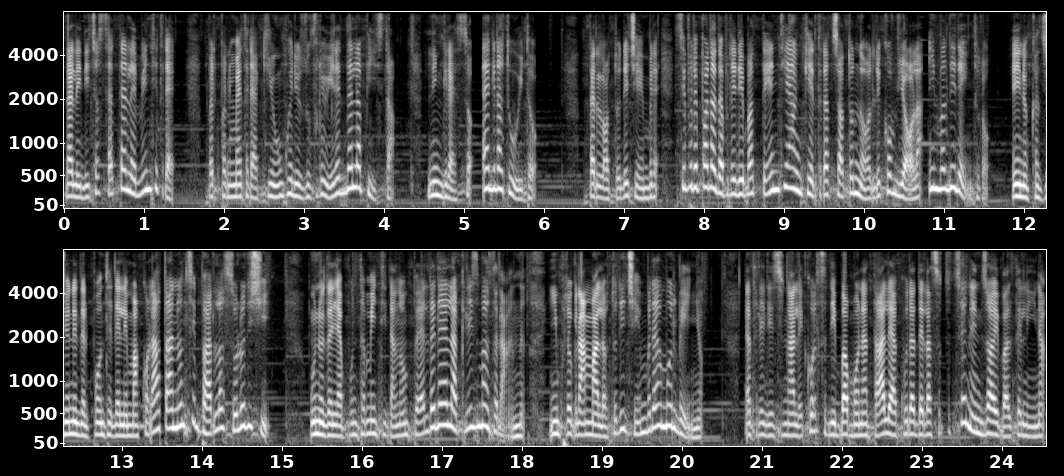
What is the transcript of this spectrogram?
dalle 17 alle 23, per permettere a chiunque di usufruire della pista. L'ingresso è gratuito. Per l'8 dicembre si prepara ad aprire i battenti anche il tracciato nordico Viola in Val di Dentro. E in occasione del Ponte dell'Immacolata non si parla solo di sci. Uno degli appuntamenti da non perdere è la Christmas Run, in programma l'8 dicembre a Morbegno. La tradizionale corsa di Babbo Natale a cura dell'associazione Enjoy Valtellina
